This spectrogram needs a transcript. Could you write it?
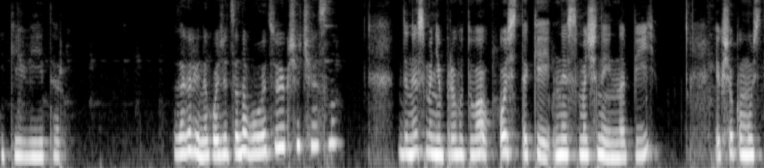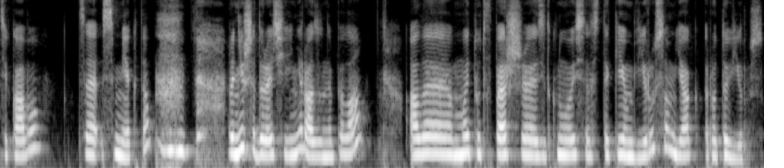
Який вітер. Взагалі не хочеться на вулицю, якщо чесно. Денис мені приготував ось такий несмачний напій. Якщо комусь цікаво, це смекта. Раніше, до речі, її ні разу не пила. Але ми тут вперше зіткнулися з таким вірусом, як ротовірус.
